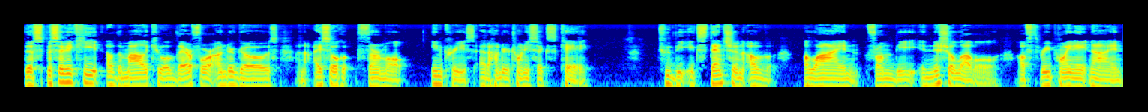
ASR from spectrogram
the specific heat of the molecule therefore undergoes an isothermal increase at 126 K to the extension of a line from the initial level of 3.89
